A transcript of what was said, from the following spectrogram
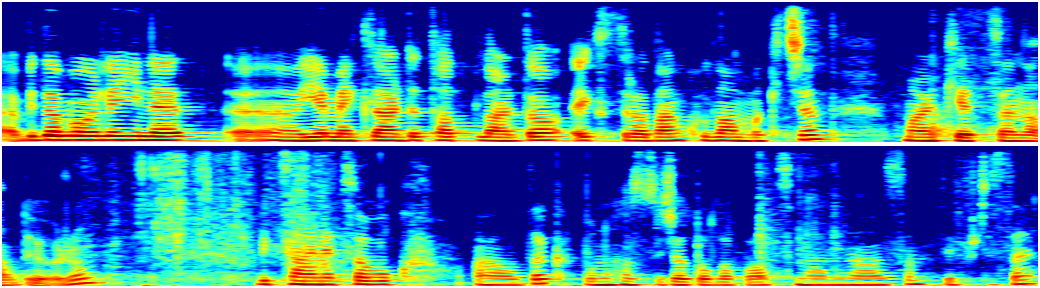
Ee, bir de böyle yine e, yemeklerde, tatlılarda ekstradan kullanmak için marketten alıyorum. Bir tane tavuk aldık. Bunu hızlıca dolaba atmam lazım difrize.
